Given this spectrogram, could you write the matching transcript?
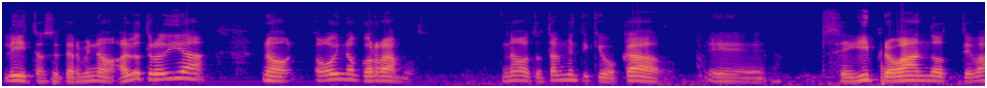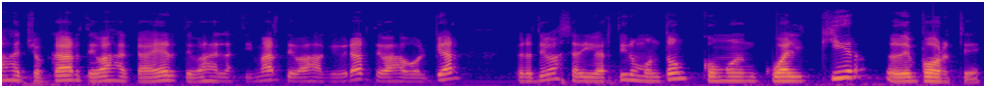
Listo, se terminó. Al otro día, no, hoy no corramos. No, totalmente equivocado. Eh, seguí probando, te vas a chocar, te vas a caer, te vas a lastimar, te vas a quebrar, te vas a golpear, pero te vas a divertir un montón como en cualquier deporte.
